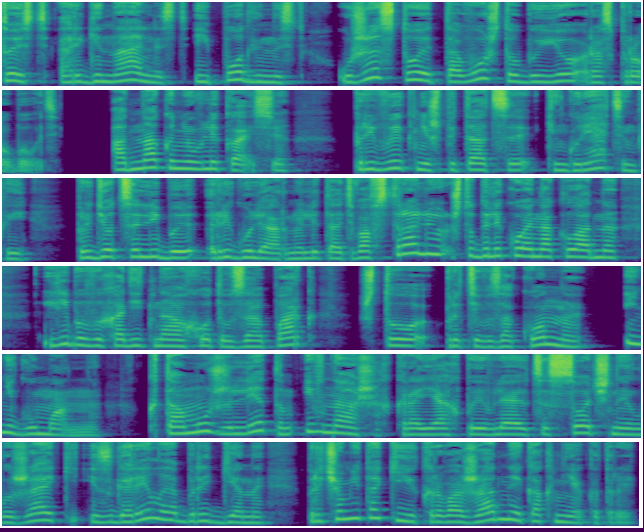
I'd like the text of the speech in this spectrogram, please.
то есть оригинальность и подлинность, уже стоит того, чтобы ее распробовать. Однако не увлекайся. Привыкнешь питаться кенгурятинкой – Придется либо регулярно летать в Австралию, что далеко и накладно, либо выходить на охоту в зоопарк, что противозаконно и негуманно. К тому же летом и в наших краях появляются сочные лужайки и сгорелые аборигены, причем не такие кровожадные, как некоторые.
